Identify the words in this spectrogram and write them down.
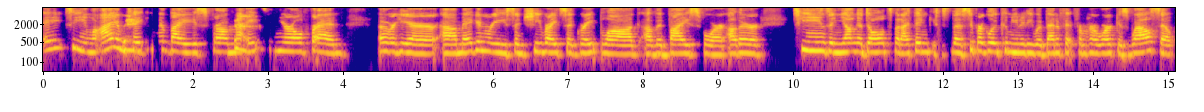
18. Well, I am taking advice from my 18 year old friend over here, uh, Megan Reese, and she writes a great blog of advice for other teens and young adults. But I think the Super Glue community would benefit from her work as well. So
